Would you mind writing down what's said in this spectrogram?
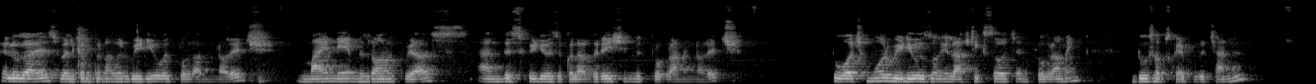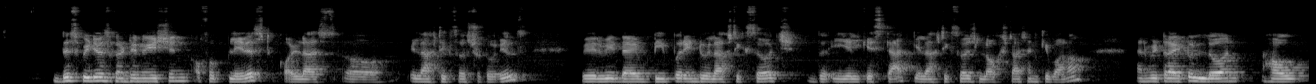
Hello guys, welcome to another video with Programming Knowledge. My name is Rounak Vyas and this video is a collaboration with Programming Knowledge. To watch more videos on Elasticsearch and programming, do subscribe to the channel. This video is a continuation of a playlist called as uh, Elasticsearch Tutorials where we dive deeper into Elasticsearch, the ELK stack, Elasticsearch, Logstash and Kibana and we try to learn how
